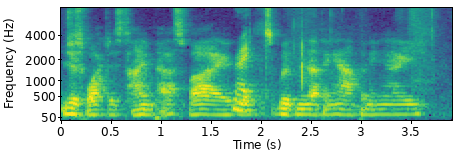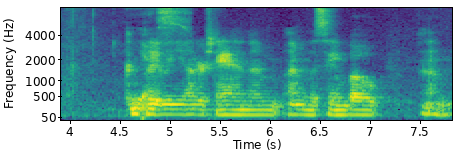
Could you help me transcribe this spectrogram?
just watches time pass by Right. with, with nothing happening. I completely Yes. understand. I'm I'm in the same boat. Um,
